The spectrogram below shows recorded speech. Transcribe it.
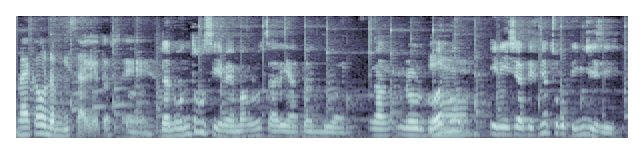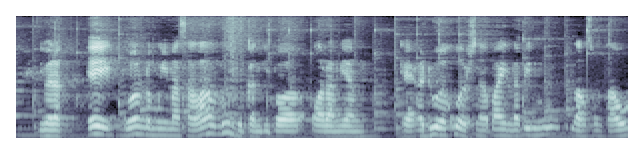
mereka udah bisa gitu sih Dan untung sih memang lu cari bantuan. Yang menurut gua Iya. lu inisiatifnya cukup tinggi sih. Di mana, hey, gua nemuin masalah, lu bukan tipe orang yang kayak, aduh aku harus ngapain, tapi lu langsung tahu,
